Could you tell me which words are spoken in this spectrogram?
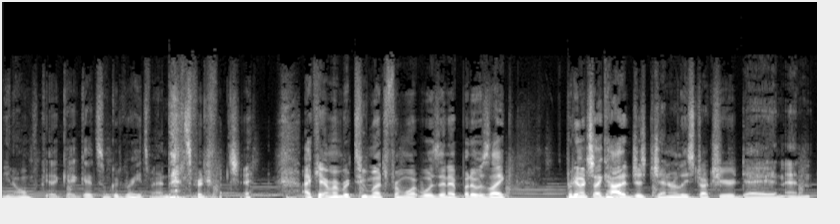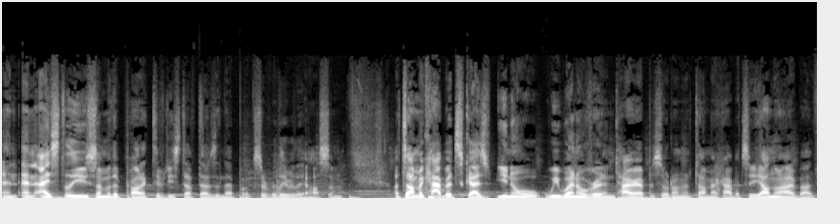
you know, get, get, get some good grades, man. That's pretty much it. I can't remember too much from what was in it, but it was like pretty much like how to just generally structure your day and and and, and I still use some of the productivity stuff that was in that book. So really, really awesome. Atomic Habits, guys, you know, we went over an entire episode on Atomic Habits. So y'all know how about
